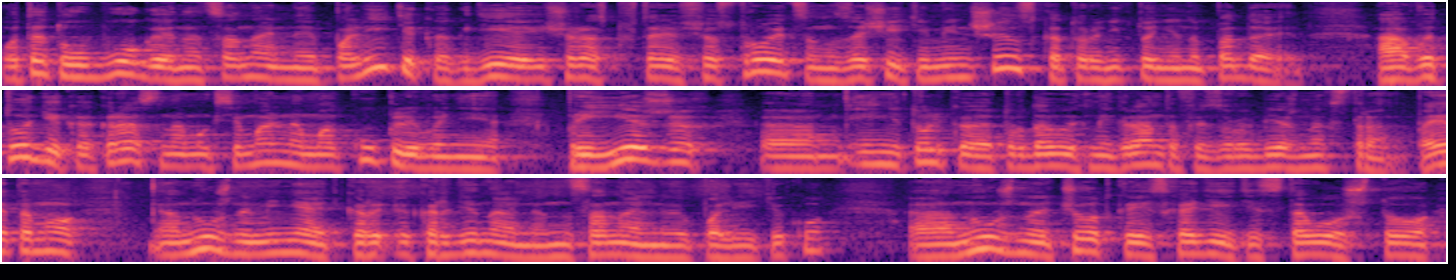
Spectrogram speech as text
вот эта убогая национальная политика, где, еще раз повторяю, все строится на защите меньшинств, которые никто не нападает, а в итоге как раз на максимальном окукливании приезжих, и не только трудовых мигрантов из зарубежных стран. Поэтому э, нужно менять кардинально национальную политику, э, нужно четко исходить из того, что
